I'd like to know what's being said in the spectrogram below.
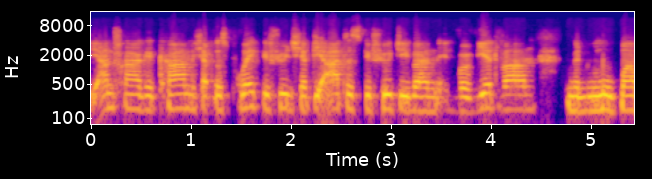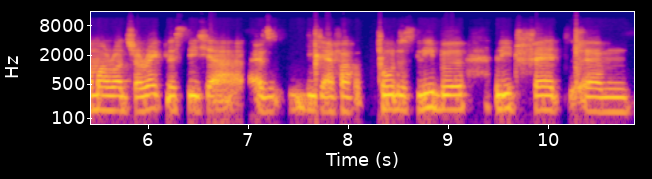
die Anfrage kam. Ich habe das Projekt gefühlt, ich habe die Artists gefühlt, die waren involviert waren, mit Mook Mama, Roger Reckless, die ich ja, also die ich einfach Todesliebe, Liedfett ähm,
